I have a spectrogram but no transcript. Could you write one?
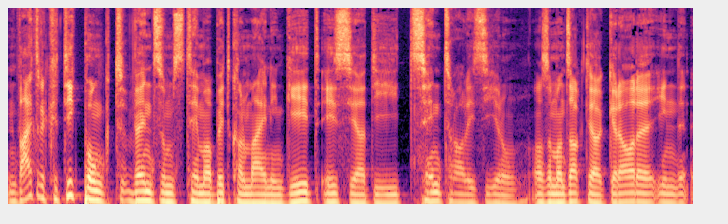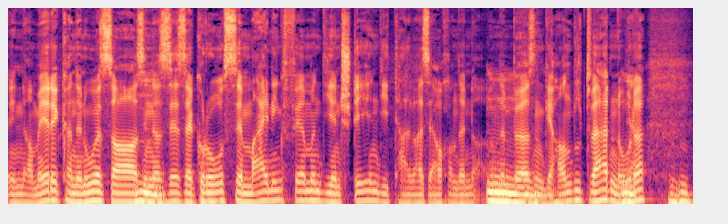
Ein weiterer Kritikpunkt, wenn es ums Thema Bitcoin Mining geht, ist ja die Zentralisierung. Also man sagt ja gerade in, in Amerika, in den USA sind ja mhm. sehr, sehr große Mining-Firmen, die entstehen, die teilweise auch an den, an den mhm. Börsen gehandelt werden, oder? Ja. Mhm.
